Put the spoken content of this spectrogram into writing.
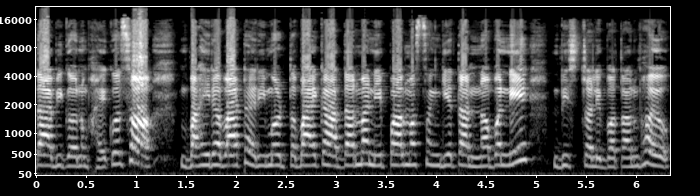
दावी गर्नु भएको छ। बाहिरबाट रिमोट दबाएका आधारमा नेपालमा संघीयता नबन्ने विष्टले बताउनुभयो।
